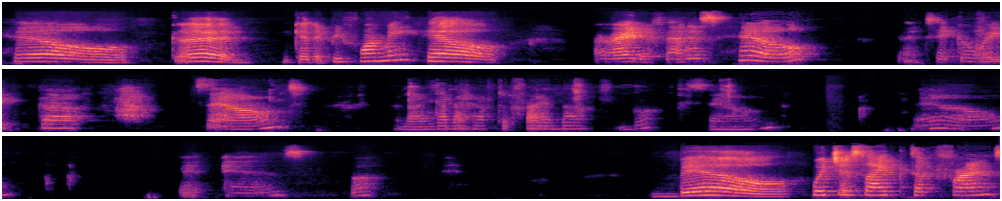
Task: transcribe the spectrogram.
hill. Good. Get it before me? Hill. All right, if that is hill, I'm going to take away the sound, and I'm to have to find the book sound. Now it is book. Bill, which is like the front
